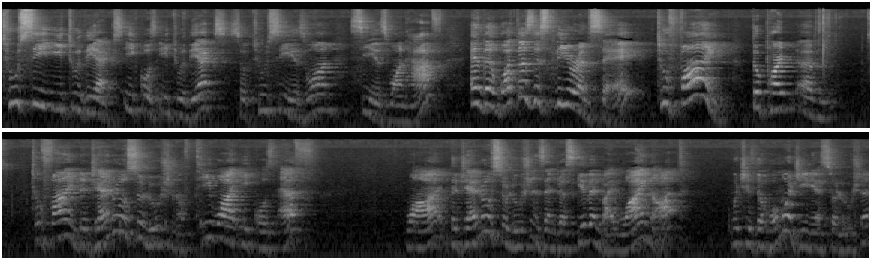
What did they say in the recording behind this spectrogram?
2c e to the x equals e to the x. So 2c is 1, c is 1 half. And then what does this theorem say? To find the part, um, to find the general solution of ty equals f, y, the general solution is then just given by y naught, which is the homogeneous solution,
